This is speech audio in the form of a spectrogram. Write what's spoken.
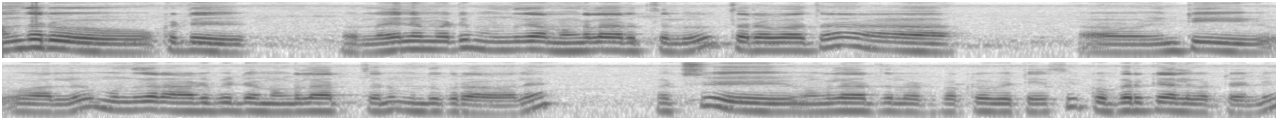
అందరూ ఒకటి లైన్ బట్టి ముందుగా మంగళారతులు తర్వాత ఇంటి వాళ్ళు ముందుగా ఆడబిడ్డ మంగళారతులు ముందుకు రావాలి. వచ్చి మంగళారతులు అటు పక్కకు పెట్టేసి కొబ్బరికాయలు కొట్టండి.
